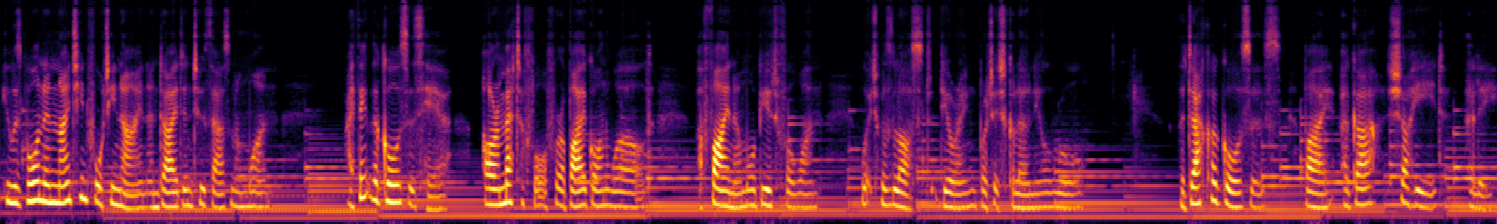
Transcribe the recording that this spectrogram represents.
He was born in 1949 and died in 2001. I think the gauzes here are a metaphor for a bygone world, a finer, more beautiful one, which was lost during British colonial rule. The Dhaka Gauzes by Agha Shahid Ali.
